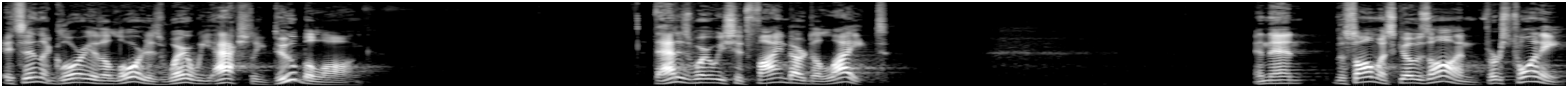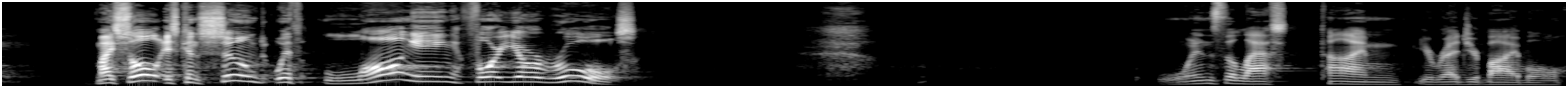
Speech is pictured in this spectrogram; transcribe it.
It's in the glory of the Lord is where we actually do belong. That is where we should find our delight. And then the psalmist goes on, verse 20 My soul is consumed with longing for your rules. When's the last time you read your Bible?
